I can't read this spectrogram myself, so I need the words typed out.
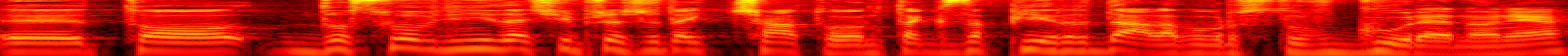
y, to dosłownie nie da się przeczytać czatu. On tak zapierdala po prostu w górę, no nie?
